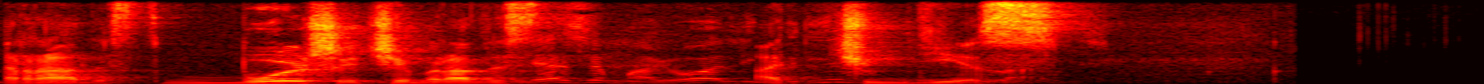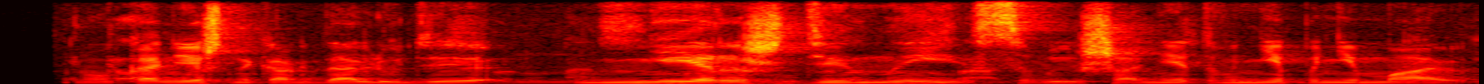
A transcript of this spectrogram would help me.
радость, больше, чем радость от чудес. Ну, конечно, когда люди не рождены свыше, они этого не понимают.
